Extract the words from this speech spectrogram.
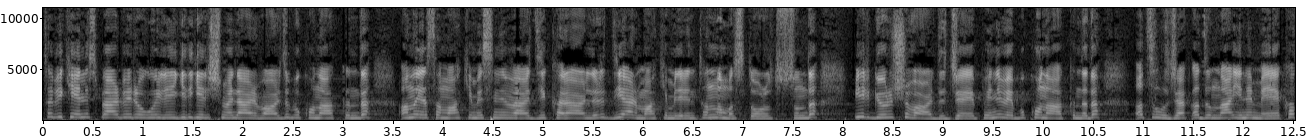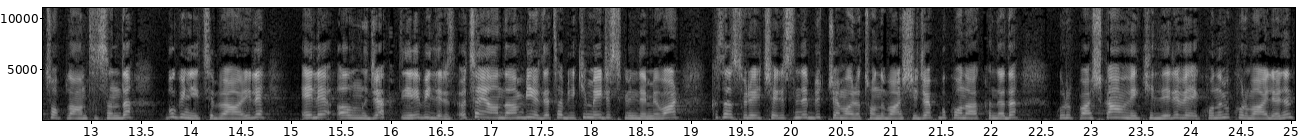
Tabii ki Enis Berberoğlu ile ilgili gelişmeler vardı. Bu konu hakkında Anayasa Mahkemesi'nin verdiği kararları diğer mahkemelerin tanımaması doğrultusunda bir görüşü vardı CHP'nin ve bu konu hakkında da atılacak adımlar yine MYK toplantısında bugün itibariyle ele alınacak diyebiliriz. Öte yandan bir de tabii ki meclis gündemi var. Kısa süre içerisinde bütçe maratonu başlayacak. Bu konu hakkında da grup başkan vekilleri ve ekonomi kurmaylarının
